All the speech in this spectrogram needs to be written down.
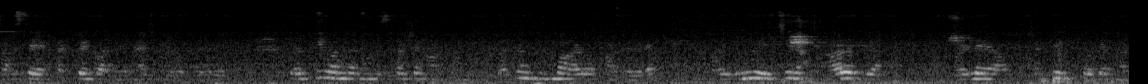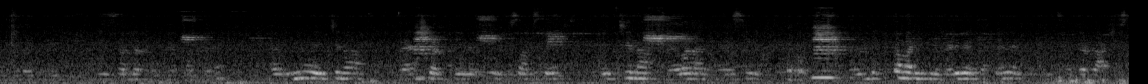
ಸಂಸ್ಥೆ ಕಟ್ಟಬೇಕು ಅಂದರೆ ಮ್ಯಾಚ್ ಮಾಡಬೇಕಾದ್ರೆ ಪ್ರತಿಯೊಂದನ್ನು ಡಿಸ್ಕಷನ್ ಮಾಡಿಕೊಂಡು ಪ್ರತಿಯೊಂದು ತುಂಬ ಆಳ್ವಕ್ ಮಾಡ್ತಿದ್ದಾರೆ. ಅವರು ಇನ್ನೂ ಹೆಚ್ಚಿನ ಆರೋಗ್ಯ, ಒಳ್ಳೆಯ ಶಕ್ತಿ ಕೊಟ್ಟೆ ಮಾಡ್ತಾರೆ ಈ ಸಂದರ್ಭದಲ್ಲಿ ಹೇಳ್ತಾರೆ. ಅದು ಇನ್ನೂ ಹೆಚ್ಚಿನ ಬ್ರ್ಯಾಂಚ್ಗಳನ್ನು ಈ ಸಂಸ್ಥೆ ಹೆಚ್ಚಿನ ವ್ಯವಹಾರ ನಡೆಸಿ ಒಂದು ಉತ್ತಮ ರೀತಿಯಲ್ಲಿ ಬೆಳಿಬೇಕಂತೇಳಿ ಈ ಸಂದರ್ಭ ಆಶಿಸ್ತೇನೆ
